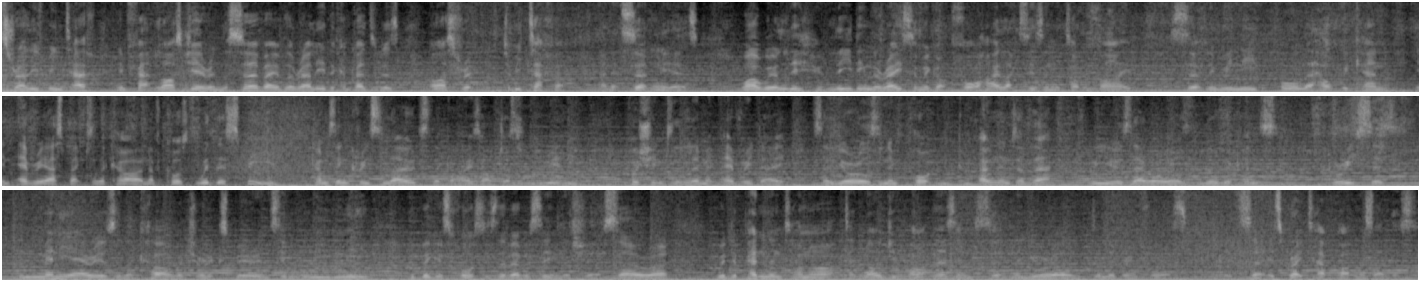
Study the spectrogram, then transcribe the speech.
Tough. In fact, last year in the survey of the rally, the competitors asked for it to be tougher, and it certainly is. While we're le leading the race and we've got four Hiluxes in the top five, certainly we need all the help we can in every aspect of the car. And of course, with this speed comes increased loads. The guys are just really pushing to the limit every day. So Eurol's an important component of that. We use their oils, lubricants, greases in many areas of the car which are experiencing, believe me, the biggest forces they've ever seen this year. So uh, we're dependent on our technology partners and certainly Eurol delivering for us. It's, uh, it's great to have partners like this.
